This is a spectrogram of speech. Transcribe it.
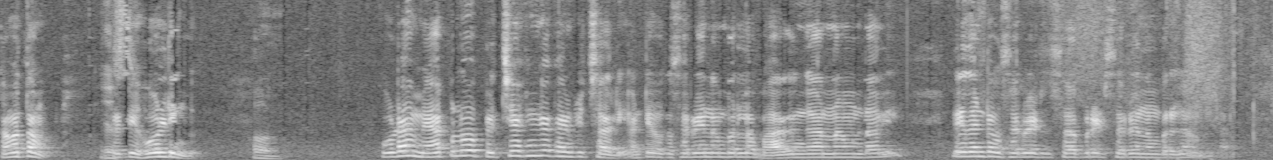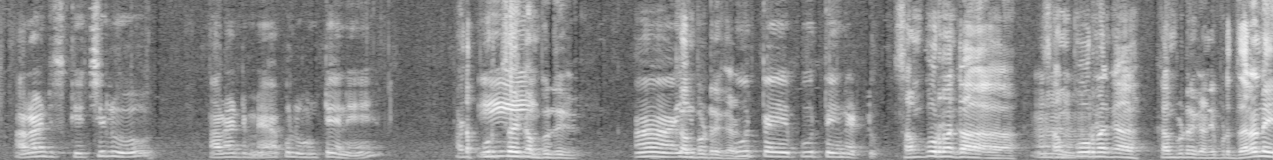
కమతం ప్రతి హోల్డింగ్ కూడా మ్యాప్లో ప్రత్యేకంగా కనిపించాలి. అంటే ఒక సర్వే నెంబర్లో భాగంగా అన్నా ఉండాలి. లేదంటే ఒక సర్వే సపరేట్ సర్వే నెంబర్గా ఉండాలి అలాంటి స్కెచ్లు అలాంటి మ్యాపులు ఉంటేనే. పూర్తయి పూర్తయినట్టు. సంపూర్ణ సంపూర్ణ కంప్యూటర్ కానీ ఇప్పుడు ధరని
